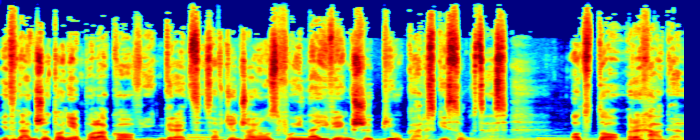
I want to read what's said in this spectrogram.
Jednakże to nie Polakowi Grecy zawdzięczają swój największy piłkarski sukces. Otto Rehagel.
